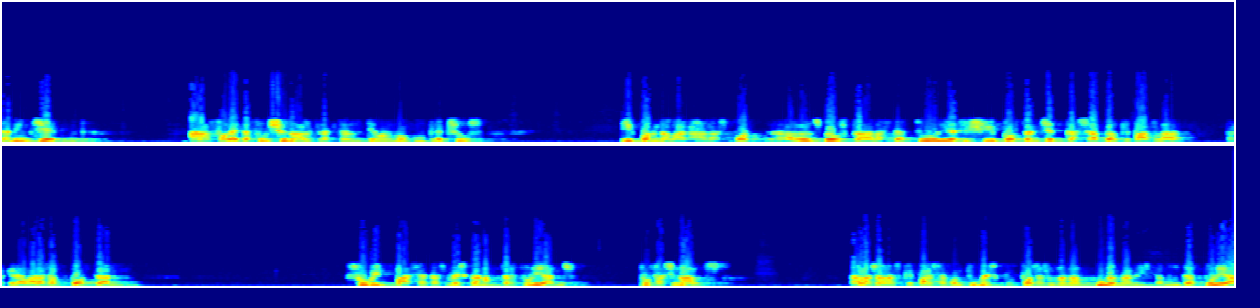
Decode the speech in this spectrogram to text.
Tenim gent analfabeta funcional tractant temes molt complexos. I quan de vegades port, els veus que a les tertúlies i així porten gent que sap del que parla, perquè de vegades en porten, sovint passa que els mesclen amb tertulians professionals. Aleshores, què passa? Quan tu més poses un, anal un analista amb un tertulià,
